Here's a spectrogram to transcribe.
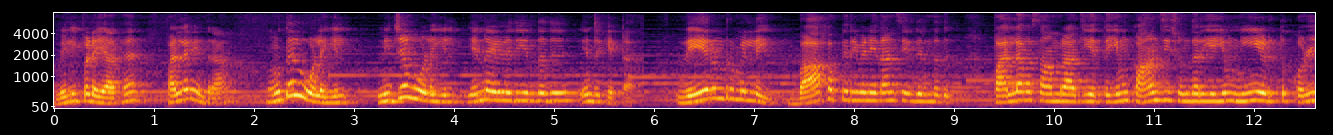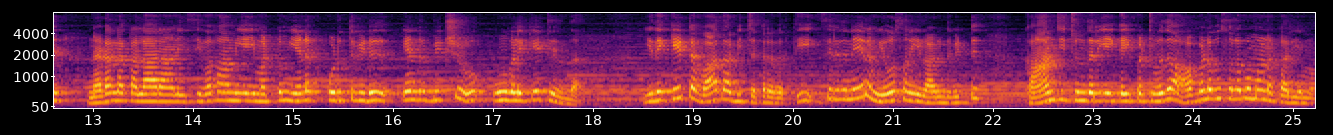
வெளிப்படையாக பல்லவேந்திரா முதல் ஓலையில் நிஜ ஓலையில் என்ன எழுதியிருந்தது? என்று கேட்டார். வேறொன்றுமில்லை பாக பிரிவினை தான் செய்திருந்தது. பல்லவ சாம்ராஜ்யத்தையும் காஞ்சி சுந்தரியையும் நீ எடுத்துக்கொள் நடன கலாராணி சிவகாமியை மட்டும் எனக்கு கொடுத்துவிடு என்று பிக்ஷு உங்களை கேட்டிருந்தார். இதை கேட்ட வாதாபி சக்கரவர்த்தி சிறிது நேரம் யோசனையில் ஆழ்ந்துவிட்டு காஞ்சி சுந்தரியை கைப்பற்றுவது அவ்வளவு சுலபமான காரியமா?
